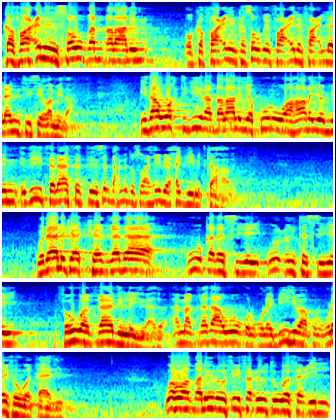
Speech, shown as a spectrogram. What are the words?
ka faacilin sawqan dhalaalin oo ka faacilin ka sawqi faacilin faacil dhalaalintiisii la mid ah. Idaa waktigiina dhalaali yakuunu uu ahaanayo min dii alaaثatin saddex midu saaxiibee xaggii mid ka ahaaday. Wadaalika ka hadaa wuu qadasiiyey wuu cuntasiiyey fahuwa qaadin la yidhaahdo ama qadaa wuu qulqulay biyihii baa qulqulay fahuwa qaadin. Wa huwa qaliilun fii faciltu wafacil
